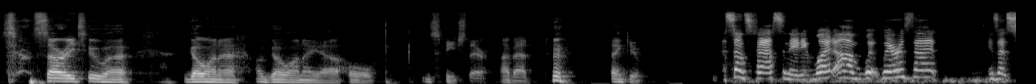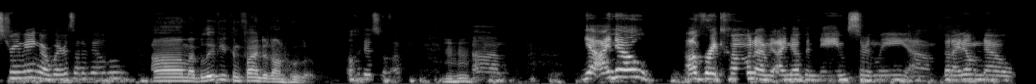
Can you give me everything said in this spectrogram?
sorry to uh go on a i'll go on a uh, whole speech there. My bad. Thank you. That sounds fascinating. What um wh- where is that? Is that streaming or where is that available? Um, I believe you can find it on Hulu. Oh, it is Hulu. Mm-hmm. Um, yeah, I know of Ray Cohn. I, I know the name certainly, um, but I don't know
